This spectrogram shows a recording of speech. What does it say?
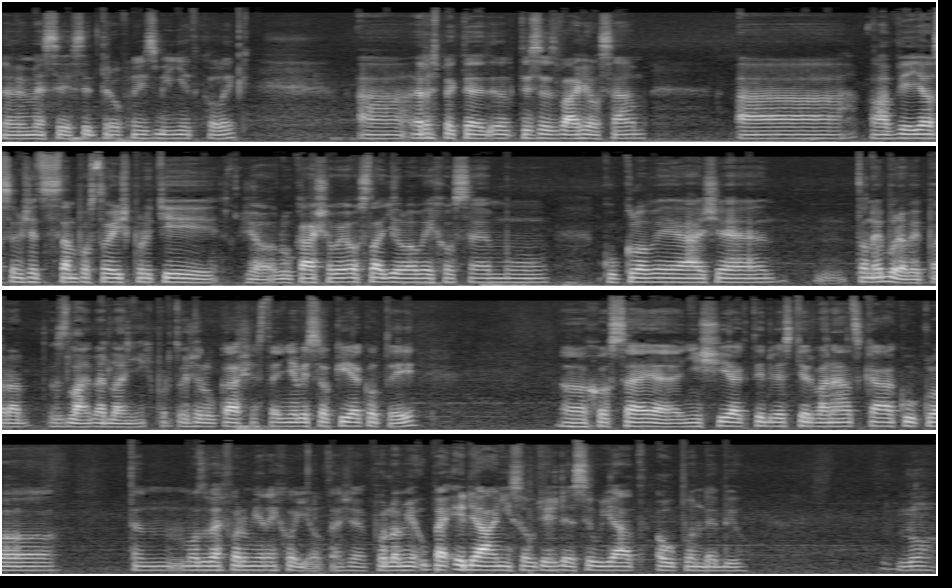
nevím, jestli si troufneš zmínit kolik, a respektive ty se zvážil sám, a, a věděl jsem, že se tam postojíš proti že jo, Lukášovi Osladilovi, Chosému, Kuklovi a že to nebude vypadat zle vedle nich, protože Lukáš je stejně vysoký jako ty, hmm. Jose je nižší jak ty 212 a Kuklo ten moc ve formě nechodil, takže podle mě úplně ideální soutěž, kde si udělat open debut. No,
